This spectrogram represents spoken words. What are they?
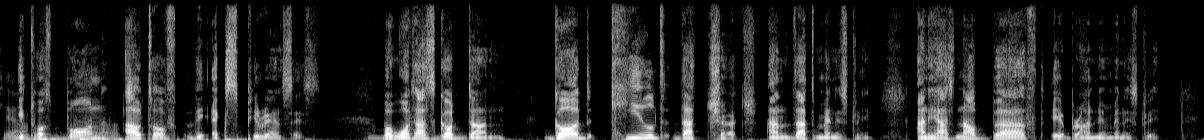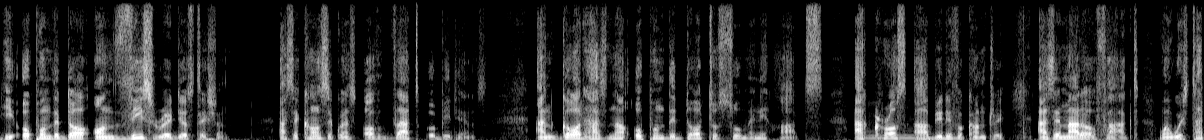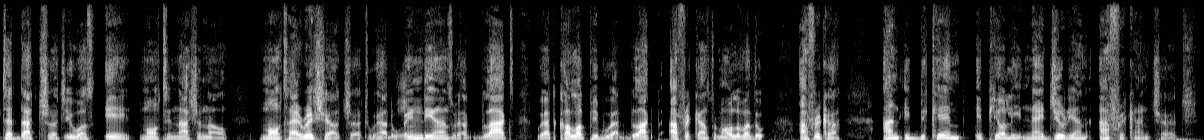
Sure. It was born out of the experiences. Mm. But what has God done? God killed that church and that ministry, and He has now birthed a brand new ministry. He opened the door on this radio station as a consequence of that obedience. And God has now opened the door to so many hearts across our mm. beautiful country. As a matter of fact, when we started that church, it was a multinational, multiracial church. We had Indians, we had blacks, we had colored people, we had black Africans from all over the Africa. And it became a purely Nigerian African church.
